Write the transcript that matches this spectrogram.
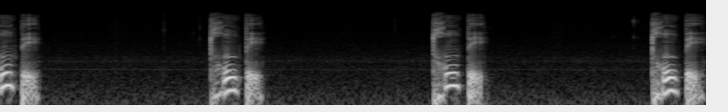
tromper, tromper, tromper, tromper.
